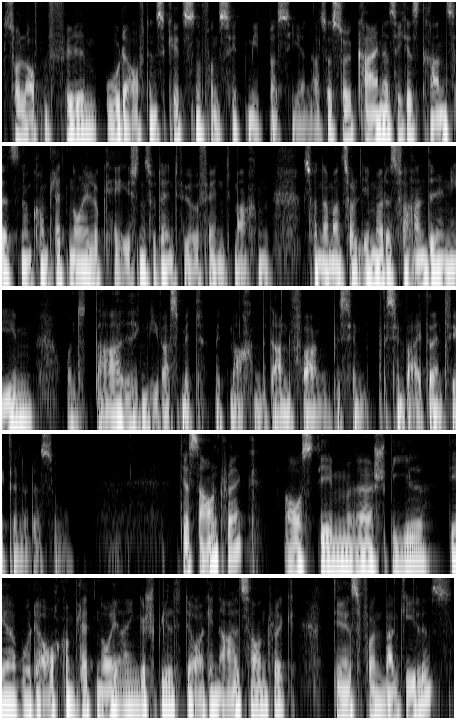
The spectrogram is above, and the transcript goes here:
soll auf dem Film oder auf den Skizzen von Sid Mead basieren. Also soll keiner sich jetzt dran setzen und komplett neue Locations oder Entwürfe entmachen, sondern man soll immer das Vorhandene nehmen und da irgendwie was mit, mitmachen, mit anfangen, bisschen, bisschen weiterentwickeln oder so. Der Soundtrack aus dem äh, Spiel, der wurde auch komplett neu eingespielt. Der Original-Soundtrack, der ist von Vangelis,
